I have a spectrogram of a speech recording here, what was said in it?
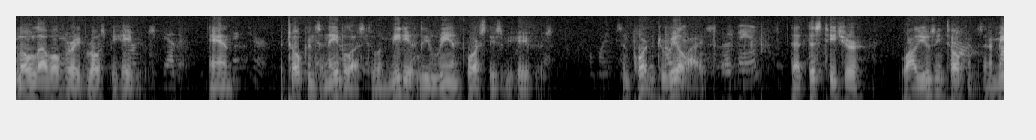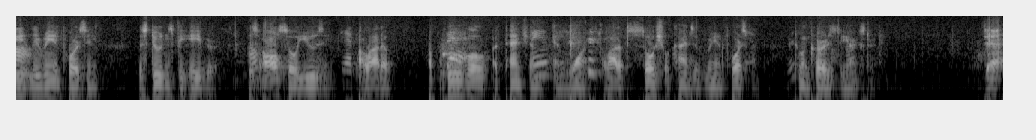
low-level, very gross behaviors. And the tokens enable us to immediately reinforce these behaviors. It's important to realize that this teacher, while using tokens and immediately reinforcing the student's behavior, is also using a lot of approval, attention, and warmth, a lot of social kinds of reinforcement to encourage the youngster. Jack.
